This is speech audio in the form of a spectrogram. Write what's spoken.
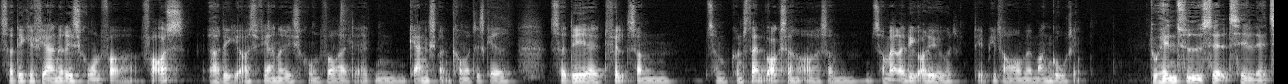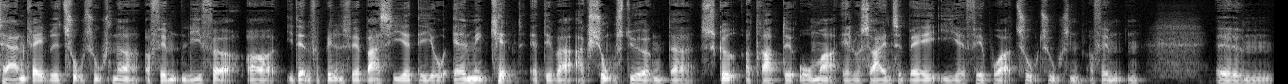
Så det kan fjerne risikoen for, for os, og det kan også fjerne risikoen for, at, at en gerningsmand kommer til skade. Så det er et felt, som, som konstant vokser, og som, som er rigtig godt i øvrigt. Det bidrager med mange gode ting. Du hentydede selv til øh, terrorangrebet i 2015 lige før, og i den forbindelse vil jeg bare sige, at det er jo almindeligt kendt, at det var aktionsstyrken, der skød og dræbte Omar El-Hussein tilbage i øh, februar 2015, øhm,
